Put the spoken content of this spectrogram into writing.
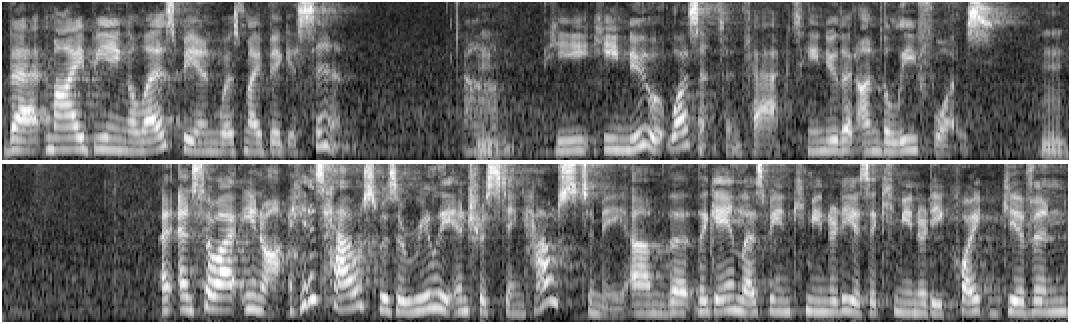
that my being a lesbian was my biggest sin. Um, hmm. he, he knew it wasn't, in fact. He knew that unbelief was. Hmm. And, so, I, you know, his house was a really interesting house to me. Um, the, the gay and lesbian community is a community quite given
